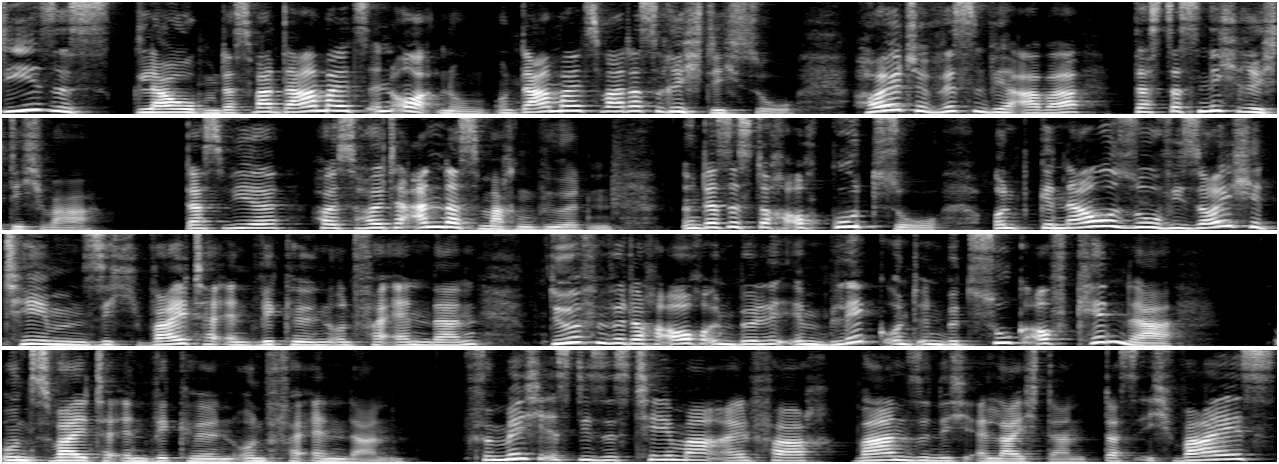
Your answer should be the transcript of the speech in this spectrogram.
dieses Glauben, das war damals in Ordnung und damals war das richtig so. Heute wissen wir aber, dass das nicht richtig war. Dass wir es heute anders machen würden. Und das ist doch auch gut so. Und genauso wie solche Themen sich weiterentwickeln und verändern, dürfen wir doch auch im Blick und in Bezug auf Kinder uns weiterentwickeln und verändern. Für mich ist dieses Thema einfach wahnsinnig erleichternd, dass ich weiß,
